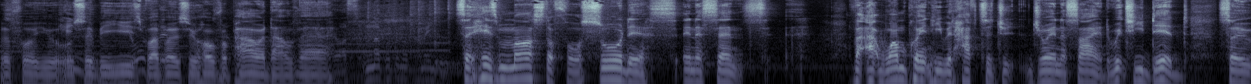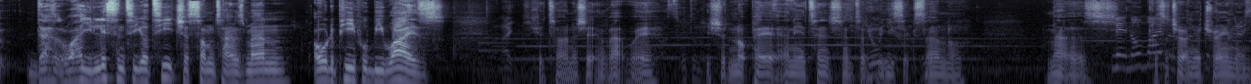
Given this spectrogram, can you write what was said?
therefore you will also be used by those who hold the power down there. So his master foresaw this, in a sense, that at one point he would have to join a side, which he did. So that's why you listen to your teacher sometimes, man. Older people be wise. You could tarnish it in that way. You should not pay any attention to these external matters. Concentrate on your training.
